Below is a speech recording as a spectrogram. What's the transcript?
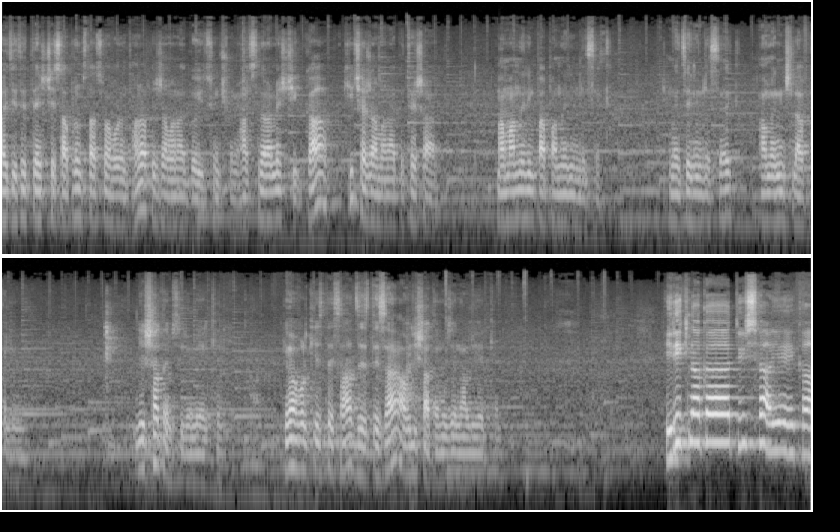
բայց եթե տենց չես ապրում, ստացվում է, որ ընդհանրապես ժամանակ գոյություն չունի։ Հարցը նրա մեջ չի, կա, քիչ է ժամանակը, թե շատ։ Մամաներին, պապաներին լսեք։ Մեծերին լսեք, ամեն ինչ լավ կլինի։ Ես շատ եմ սիրում երգել։ Հիմա որ քեզ տեսա, ձեզ տեսա, ավելի շատ եմ ուզենալու երգել։ Իրիկնակը դուսա եկա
